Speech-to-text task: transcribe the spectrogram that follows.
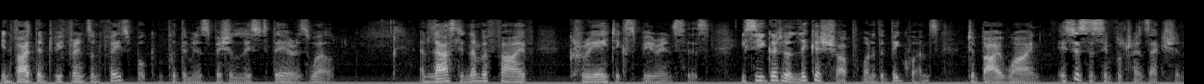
invite them to be friends on Facebook and put them in a special list there as well. And lastly, number five, create experiences. You see, you go to a liquor shop, one of the big ones, to buy wine. It's just a simple transaction.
